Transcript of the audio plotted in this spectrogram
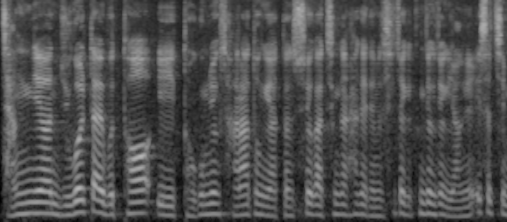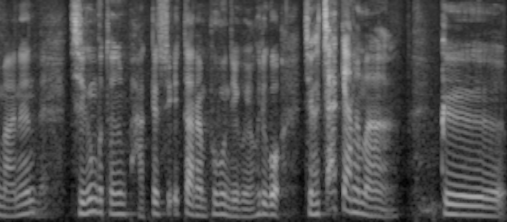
작년 6월 달부터 이 도금용 산화동의 어떤 수요가 증가를 하게 되면서 실적에 긍정적인 영향이 있었지만은 네. 지금부터는 바뀔 수 있다는 부분이고요. 그리고 제가 짧게 하나만 그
